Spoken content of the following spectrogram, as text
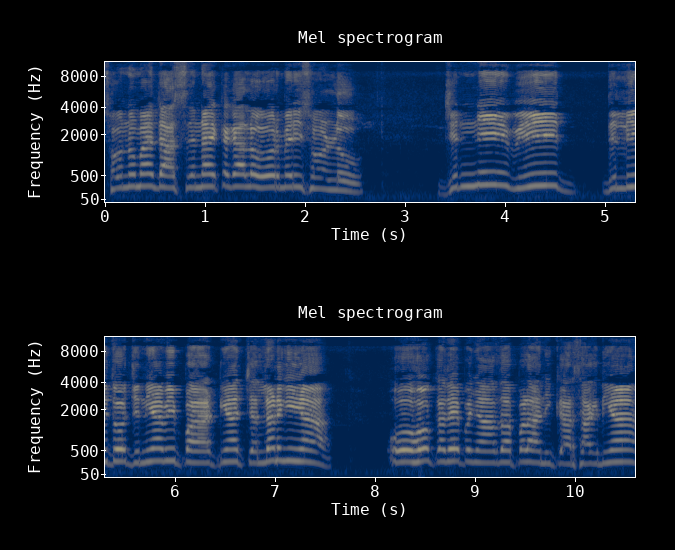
ਸੋਨੂੰ ਮੈਂ ਦੱਸ ਦਿੰਦਾ, ਇੱਕ ਗੱਲ ਹੋਰ ਮੇਰੀ ਸੁਣ ਲਓ। ਜਿੰਨੀ ਵੀ ਦਿੱਲੀ ਤੋਂ ਜਿੰਨੀਆਂ ਵੀ ਪਾਰਟੀਆਂ ਚੱਲਣਗੀਆਂ, ਉਹ ਕਦੇ ਪੰਜਾਬ ਦਾ ਭਲਾ ਨਹੀਂ ਕਰ ਸਕਦੀਆਂ।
